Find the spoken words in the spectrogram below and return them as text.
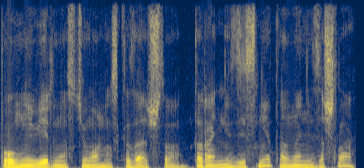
полной уверенностью можно сказать, что тарани здесь нет, она не зашла.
